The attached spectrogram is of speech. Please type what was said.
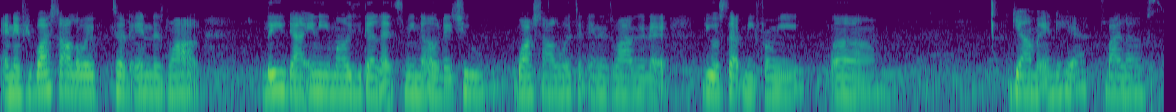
And if you watched all the way to the end of this vlog leave down any emoji that lets me know that you watched all the way to the end of this vlog and that you accept me for me um, yeah, I'm gonna end it here. Bye, loves.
